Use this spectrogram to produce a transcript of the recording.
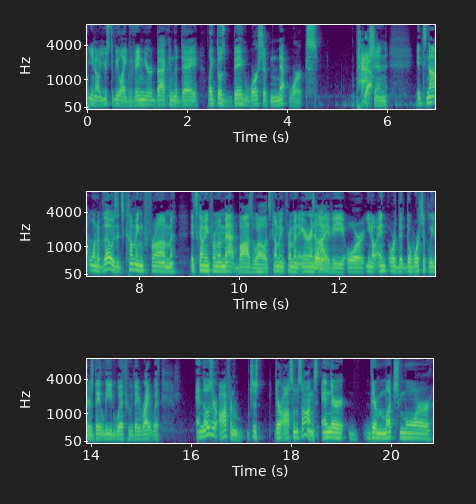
you know used to be like vineyard back in the day like those big worship networks passion. It's not one of those. It's coming from it's coming from a matt boswell. It's coming from an aaron Totally. Ivey or you know and or the, the worship leaders they lead with who they write with. And those are often just they're awesome songs. And they're they're much more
